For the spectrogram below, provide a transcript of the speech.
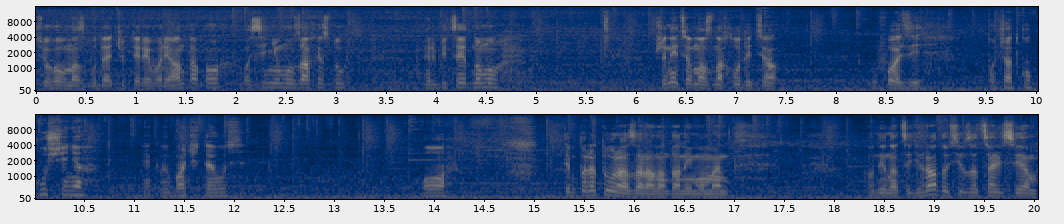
Всього в нас буде 4 варіанти по осінньому захисту гербіцидному. Пшениця в нас знаходиться у фазі початку кущення, як ви бачите ось. О, температура зараз на даний момент 11 градусів за Цельсієм.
